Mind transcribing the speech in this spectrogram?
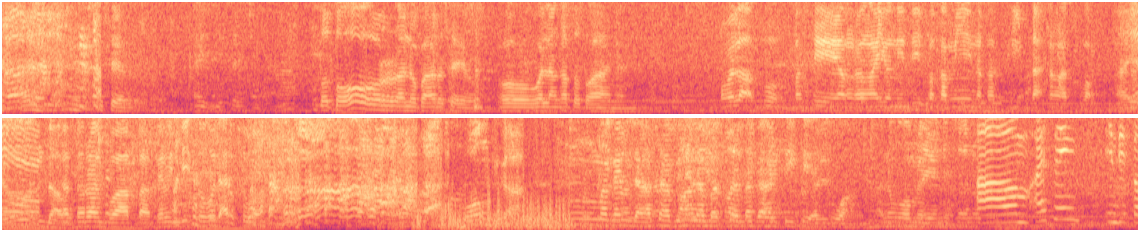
ano? Sir? Totoo or ano para sa'yo? O walang katotohanan? Wala po, kasi hanggang ngayon hindi pa kami nakakita ng aswang. Ayun daw. Natural guwapa, pero hindi tuhod aswang. Bongga. Mm, maganda. Sabi nila basta taga-antike, aswang. Anong comment niyo? Um, I think hindi to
